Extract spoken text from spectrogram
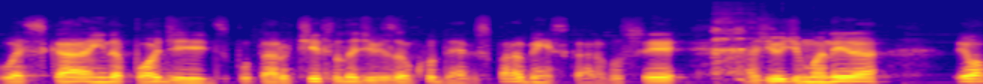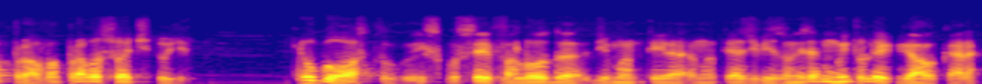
o SK ainda pode disputar o título da divisão com o Devils. Parabéns, cara. Você agiu de maneira eu aprovo, aprovo a sua atitude. Eu gosto, isso que você falou da, de manter, manter as divisões é muito legal, cara.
